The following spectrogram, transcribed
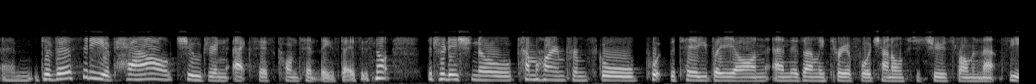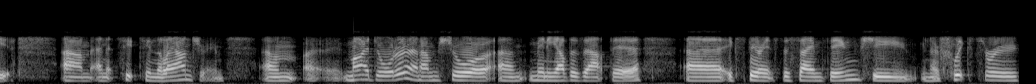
um, diversity of how children access content these days. It's not the traditional come home from school, put the TV on, and there's only three or four channels to choose from, and that's it. Um, and it sits in the lounge room. Um, uh, my daughter, and I'm sure um, many others out there, uh, experience the same thing. She, you know, flicks through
